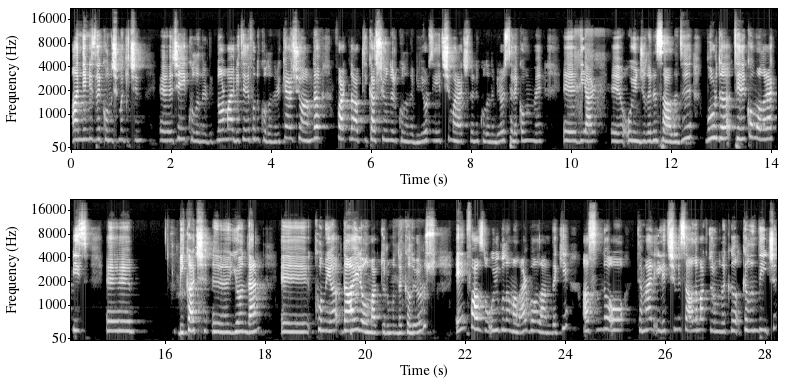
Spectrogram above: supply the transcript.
annemizle konuşmak için e, şeyi kullanırdık. Normal bir telefonu kullanırken şu anda farklı aplikasyonları kullanabiliyoruz. İletişim araçlarını kullanabiliyoruz. Telekom ve e, diğer e, oyuncuların sağladığı. Burada Telekom olarak biz e, birkaç yönden konuya dahil olmak durumunda kalıyoruz. En fazla uygulamalar bu alandaki aslında o temel iletişimi sağlamak durumunda kal- kalındığı için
